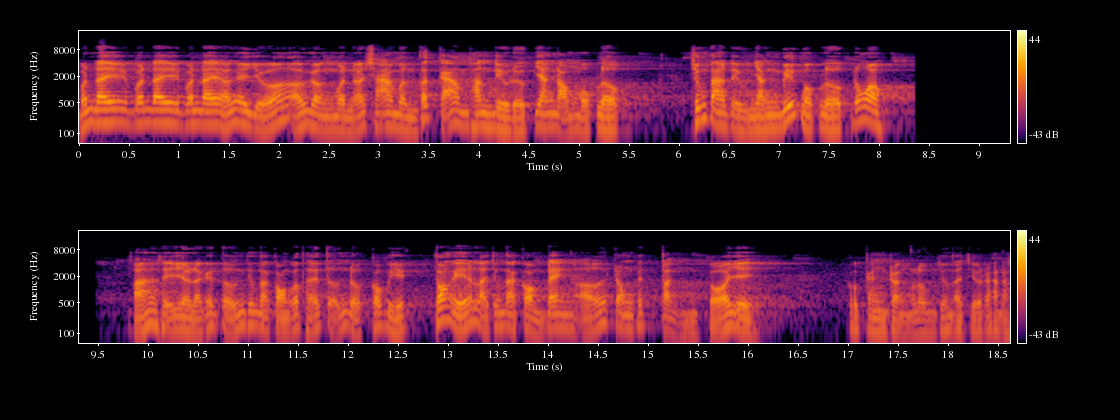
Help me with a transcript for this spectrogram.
bên đây bên đây bên đây ở ngay giữa ở gần mình ở xa mình tất cả âm thanh đều được gian động một lượt. Chúng ta đều nhận biết một lượt đúng không? À, thì giờ là cái tưởng chúng ta còn có thể tưởng được có việc. Có nghĩa là chúng ta còn đang ở trong cái tầng của gì? Của căn trần luôn chúng ta chưa ra đâu.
